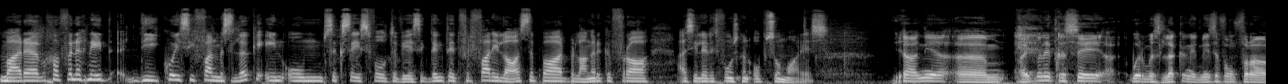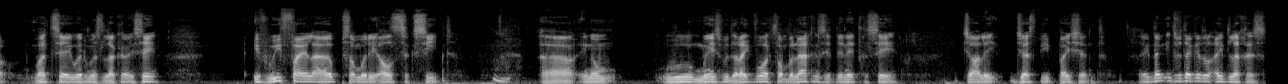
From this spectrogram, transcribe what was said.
Maar ehm um, gaan vinnig net die kwessie van misluk en om suksesvol te wees. Ek dink dit vervat die laaste paar belangrike vrae as jy dit vir ons kan opsom, Marius. Ja, nee, ehm um, hy het net gesê oor mislukking. Het mense van hom vra wat sê hy oor mislukking? Hy sê if we fail I hope somebody else succeed. Uh en om hoe mense moet ryk word van beleggings het net gesê Charlie just be patient. Ek dink iets wat ek wil uitlig is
